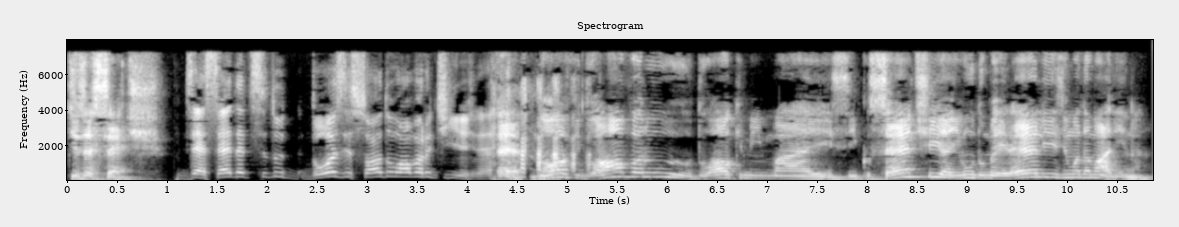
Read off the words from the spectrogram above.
17. 17 deve ter sido 12 só do Álvaro Dias, né? É, 9 do Álvaro, do Alckmin mais 5, 7, aí um do Meirelles e uma da Marina.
